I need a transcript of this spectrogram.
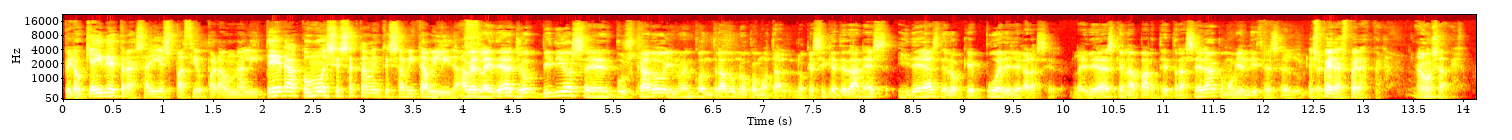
pero ¿qué hay detrás? ¿Hay espacio para una litera? ¿Cómo es exactamente esa habitabilidad? A ver, la idea, yo vídeos he buscado y no he encontrado uno como tal. Lo que sí que te dan es ideas de lo que puede llegar a ser. La idea es que en la parte trasera, como bien dices, el... Espera, espera, espera. Vamos a ver.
